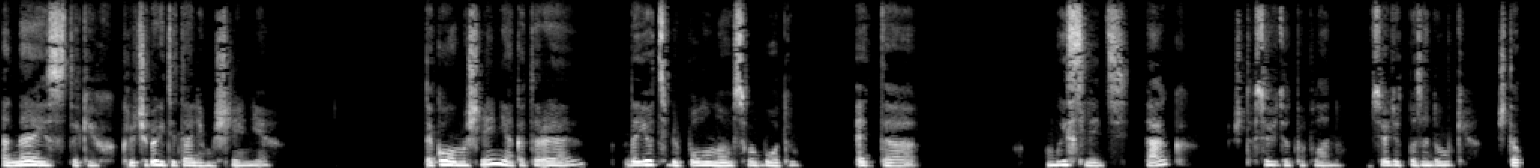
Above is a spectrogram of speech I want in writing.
Одна из таких ключевых деталей мышления. Такого мышления, которое дает тебе полную свободу. Это мыслить так, что все идет по плану, все идет по задумке, что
